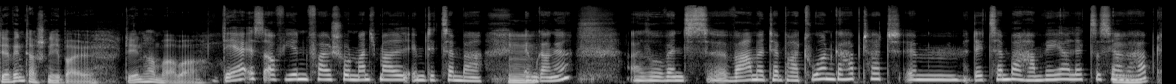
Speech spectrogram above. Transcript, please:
Der Winterschneeball, den haben wir aber. Der ist auf jeden Fall schon manchmal im Dezember im Gange. Also wenn es äh, warme Temperaturen gehabt hat im Dezember, haben wir ja letztes Jahr gehabt,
